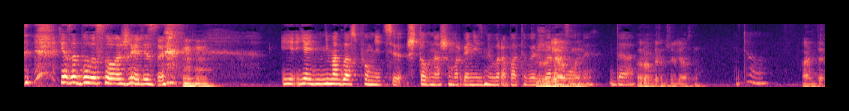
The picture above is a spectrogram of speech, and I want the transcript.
я забыла слово железы. И я не могла вспомнить, что в нашем организме вырабатывает Железный. гормоны. Да. Роберт Железный. Да. Альбер.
